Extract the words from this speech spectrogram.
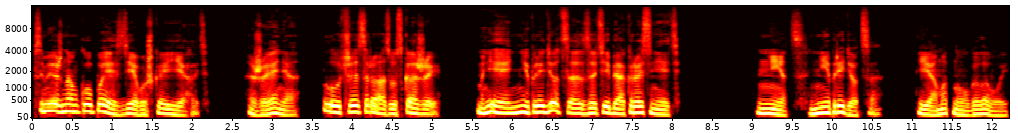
в смежном купе с девушкой ехать. Женя, Лучше сразу скажи. Мне не придется за тебя краснеть». «Нет, не придется», — я мотнул головой.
